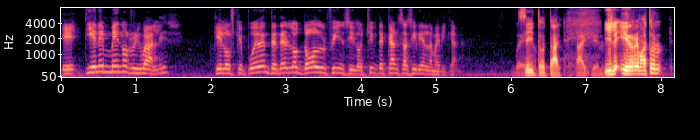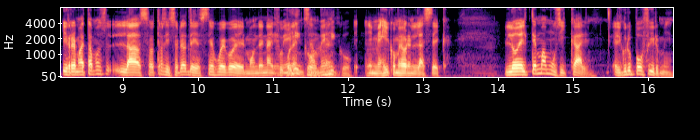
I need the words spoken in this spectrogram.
eh, tiene menos rivales que los que pueden tener los Dolphins y los Chiefs de Kansas City en la americana. sí, total. Y, y, remato, y rematamos las otras historias de este juego del Monday Night De Football México, en San México. En México, mejor en la Azteca. Lo del tema musical, el grupo firme,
